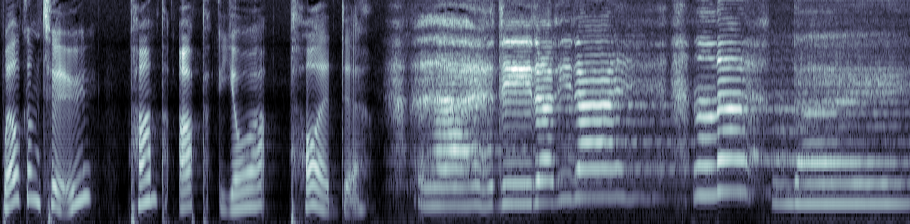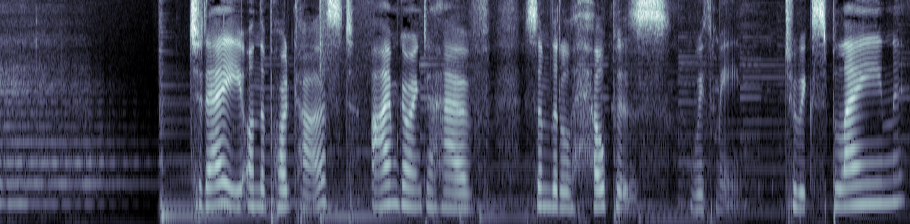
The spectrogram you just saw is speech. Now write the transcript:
Welcome to Pump Up Your Pod. La di da di da, la da. Today on the podcast, I'm going to have some little helpers with me to explain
